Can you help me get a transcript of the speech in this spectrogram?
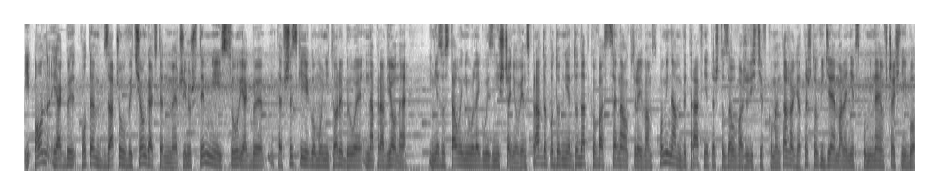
I on jakby potem zaczął wyciągać ten mecz. Już w tym miejscu jakby te wszystkie jego monitory były naprawione i nie zostały, nie uległy zniszczeniu, więc prawdopodobnie dodatkowa scena, o której wam wspominam, wy trafnie też to zauważyliście w komentarzach. Ja też to widziałem, ale nie wspominałem wcześniej, bo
